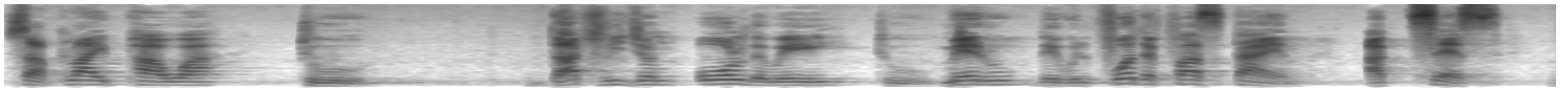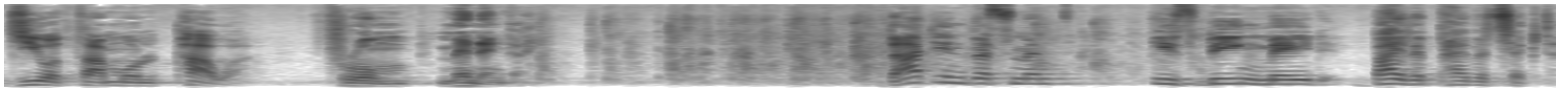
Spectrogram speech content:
supply power to that region all the way to Meru. They will, for the first time, access geothermal power from Menengai. That investment is being made by the private sector.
